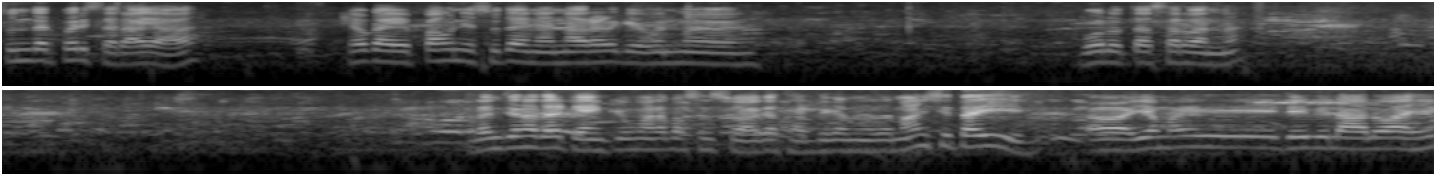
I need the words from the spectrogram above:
सुंदर परिसर आहे हा. हे काय पाहुणे सुद्धा आहे ना नारळ घेऊन मग बोलवता सर्वांना. रंजना ताई थँक्यू मनापासून स्वागत हार्दिक अभिनंदन. ताई एम आई देवीला आलो आहे.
